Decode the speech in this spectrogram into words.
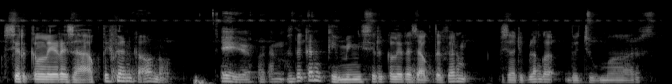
circle Reza Octavian gak ono. iya bahkan Maksudnya kan gaming circle Reza Octavian bisa dibilang kayak The Zoomers.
